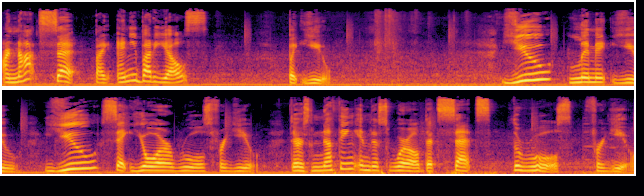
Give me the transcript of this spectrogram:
are not set by anybody else but you. You limit you. You set your rules for you. There's nothing in this world that sets the rules for you.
